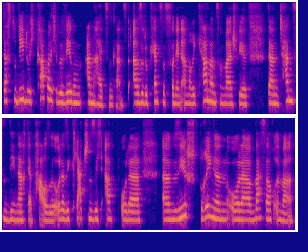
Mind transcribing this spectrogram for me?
dass du die durch körperliche Bewegung anheizen kannst. Also du kennst das von den Amerikanern zum Beispiel, dann tanzen die nach der Pause oder sie klatschen sich ab oder ähm, sie springen oder was auch immer.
